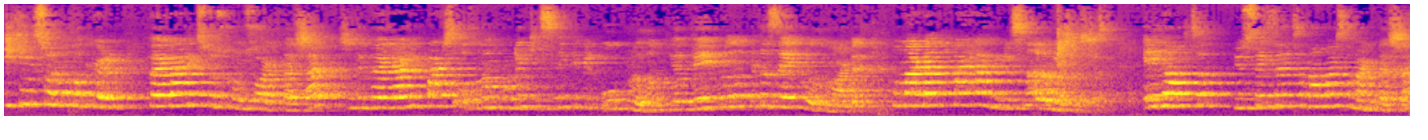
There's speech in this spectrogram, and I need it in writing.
İkinci soruma bakıyorum. Paralellik söz konusu arkadaşlar. Şimdi paralellik varsa o zaman burada kesinlikle bir U kuralım ya V kuralım ya da Z kuralım vardır. Bunlardan herhangi birisini aramaya çalışacağız. 56, 180'i tamamlarsam arkadaşlar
